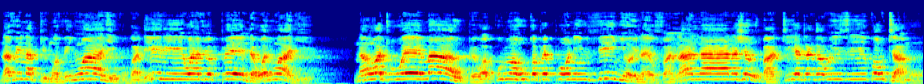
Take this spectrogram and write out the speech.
na vinapimwa vinywaji kukadiri wanavyopenda wanywaji na watu wema upewa kunywa huko peponi mvinyo inayofanana na sharubati ya tangawizi kwa utamu.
